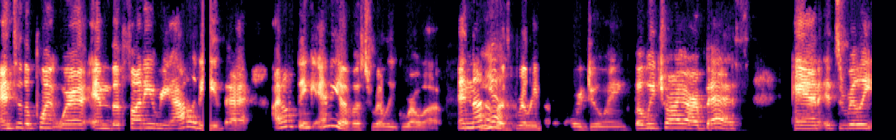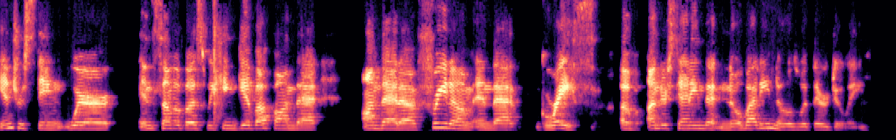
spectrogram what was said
And to the point where in the funny reality that I don't think any of us really grow up. And none yeah. of us really know what we're doing. But we try our best. And it's really interesting where in some of us we can give up on that on that uh, freedom and that grace of understanding that nobody knows what they're doing.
